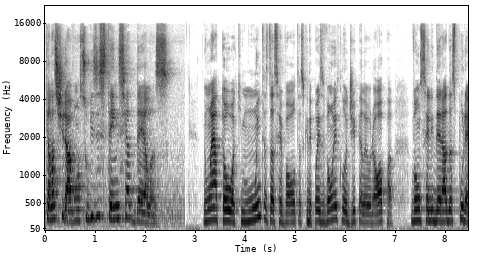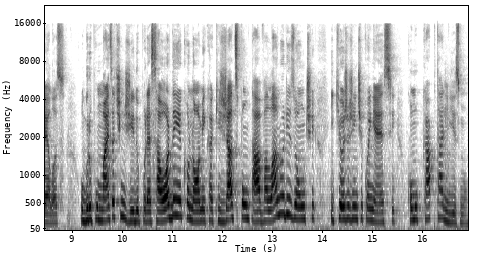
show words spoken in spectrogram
que elas tiravam a subsistência delas. Não é à toa que muitas das revoltas que depois vão eclodir pela Europa vão ser lideradas por elas, o grupo mais atingido por essa ordem econômica que já despontava lá no horizonte e que hoje a gente conhece como capitalismo.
